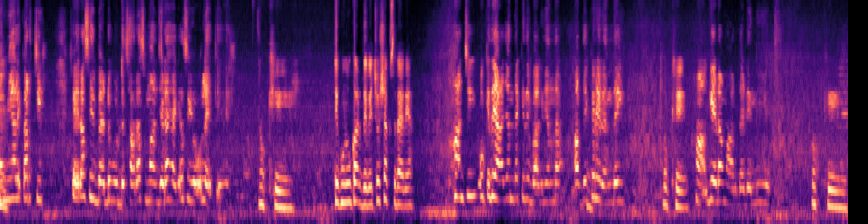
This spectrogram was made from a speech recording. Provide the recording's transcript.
ਮੰਮੀ ਵਾਲੇ ਘਰ ਚ ਹੀ। ਫਿਰ ਅਸੀਂ ਬੈੱਡ ਵੁੱਡ ਸਾਰਾ ਸਮਾਨ ਜਿਹੜਾ ਹੈਗਾ ਸੀ ਉਹ ਲੈ ਕੇ ਆਏ। ਓਕੇ। ਤੇ ਹੁਣ ਉਹ ਘਰ ਦੇ ਵਿੱਚ ਉਹ ਸ਼ਖਸ ਰਹਿ ਰਿਹਾ? ਹਾਂਜੀ ਉਹ ਕਿਤੇ ਆ ਜਾਂਦਾ ਕਿਤੇ ਵਗ ਜਾਂਦਾ ਆਪਦੇ ਘਰੇ ਰਹਿੰਦਾ ਹੀ। ਓਕੇ। ਹਾਂ ਗੇੜਾ ਮਾਰਦਾ ਡੇਲੀ ਉਹ। ਓਕੇ।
